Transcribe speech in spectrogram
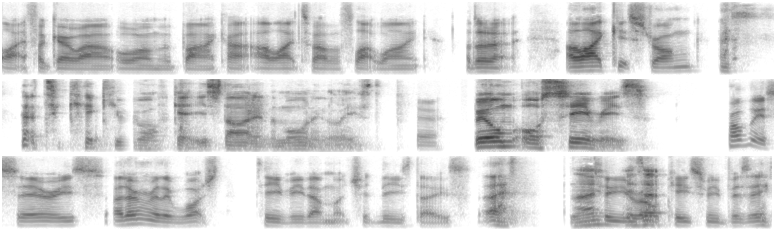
like if I go out or on my bike, I, I like to have a flat white. I don't know. I like it strong. to kick you off, get you started in the morning at least. Yeah. Film or series? Probably a series. I don't really watch TV that much these days. No, Two year old keeps me busy.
